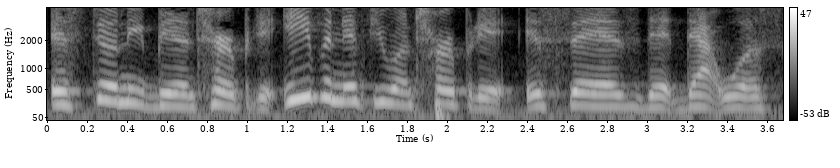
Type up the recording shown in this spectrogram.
it still need to be interpreted. Even if you interpret it, it says that that was,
